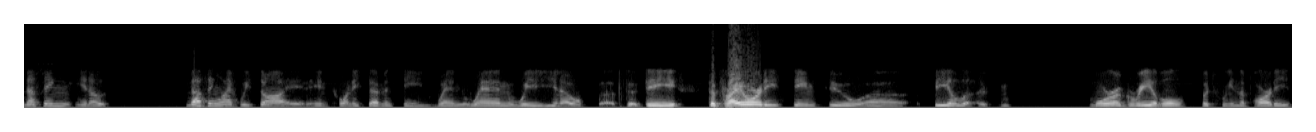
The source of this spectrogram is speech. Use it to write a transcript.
nothing you know nothing like we saw in, in 2017 when when we you know the the, priorities seem to uh, more agreeable between the parties.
